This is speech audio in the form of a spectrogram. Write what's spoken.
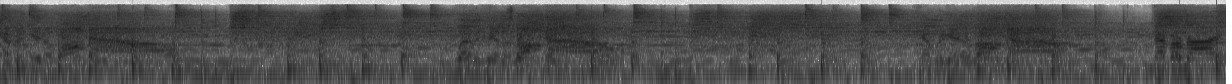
Can we get along now? Everything is wrong now. Can we get along now? Never right,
